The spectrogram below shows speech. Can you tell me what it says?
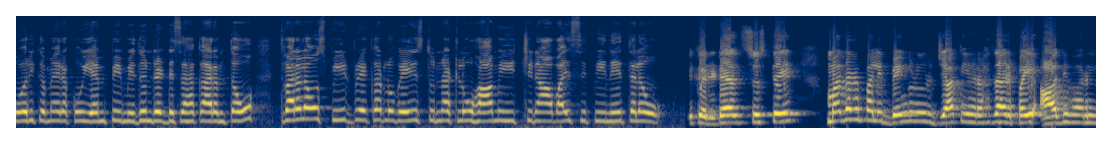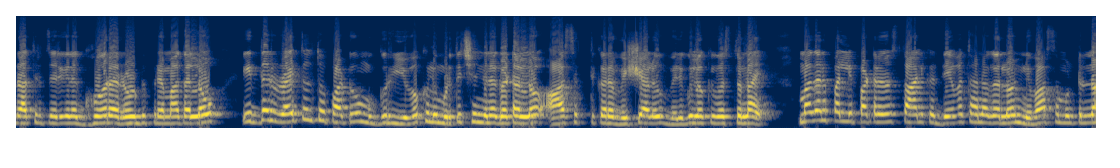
కోరిక మేరకు ఎంపీ మిథున్ రెడ్డి సహకారంతో త్వరలో స్పీడ్ బ్రేకర్లు వేయిస్తున్నట్లు హామీ ఇచ్చిన వైసీపీ నేతలు. ఇక డీటెయిల్స్ చూస్తే మదనపల్లి బెంగళూరు జాతీయ రహదారిపై ఆదివారం రాత్రి జరిగిన ఘోర రోడ్డు ప్రమాదంలో ఇద్దరు రైతులతో పాటు ముగ్గురు యువకులు మృతి చెందిన ఘటనలో ఆసక్తికర విషయాలు వెలుగులోకి వస్తున్నాయి. మదనపల్లి పట్టణం స్థానిక దేవతానగర్లో నివాసం ఉంటున్న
